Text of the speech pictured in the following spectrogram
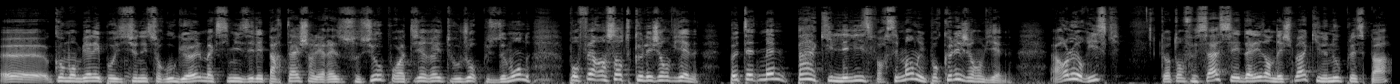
euh, comment bien les positionner sur Google, maximiser les partages sur les réseaux sociaux pour attirer toujours plus de monde, pour faire en sorte que les gens viennent. Peut-être même pas qu'ils les lisent forcément, mais pour que les gens viennent. Alors le risque, quand on fait ça, c'est d'aller dans des chemins qui ne nous plaisent pas.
